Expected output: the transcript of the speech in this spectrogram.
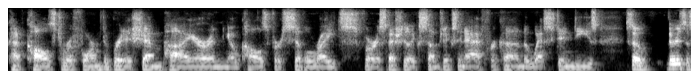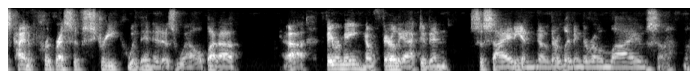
kind of calls to reform the british empire and you know calls for civil rights for especially like subjects in africa and the west indies. So there is this kind of progressive streak within it as well. But uh, uh, they remain, you know, fairly active in society, and you know, they're living their own lives. Uh,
